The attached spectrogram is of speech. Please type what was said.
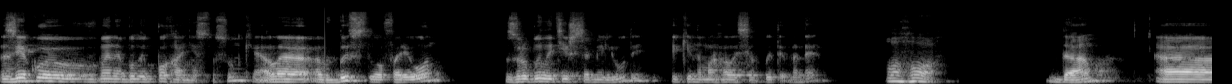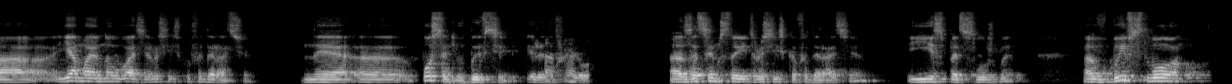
з якою в мене були погані стосунки, але вбивство Фаріон зробили ті ж самі люди, які намагалися вбити мене. Ого, Да. А, я маю на увазі Російську Федерацію, не е, постать вбивці Ірини. Фаріон. За цим стоїть Російська Федерація, її спецслужби. А вбивство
